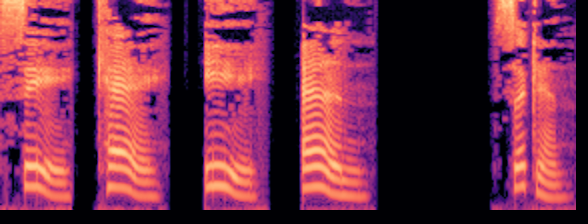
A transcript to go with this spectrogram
S-I-C-K-E-N. Sicken.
